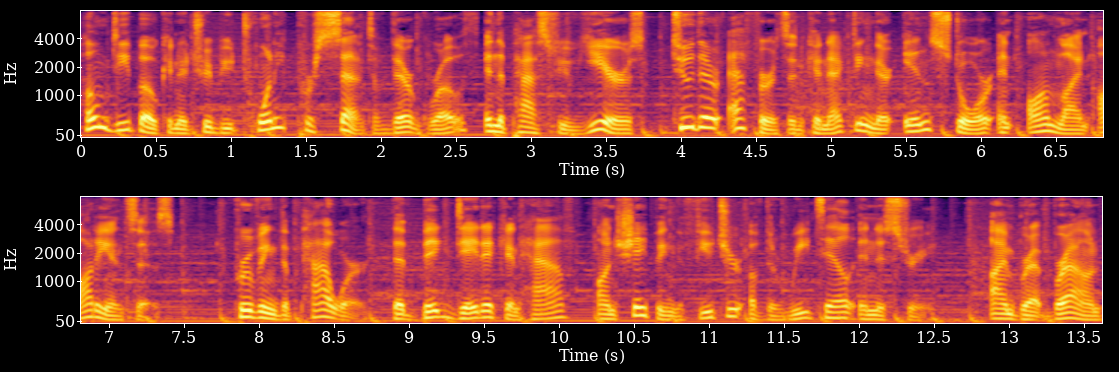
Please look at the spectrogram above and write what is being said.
Home Depot can attribute 20% of their growth in the past few years to their efforts in connecting their in store and online audiences, proving the power that big data can have on shaping the future of the retail industry. I'm Brett Brown,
